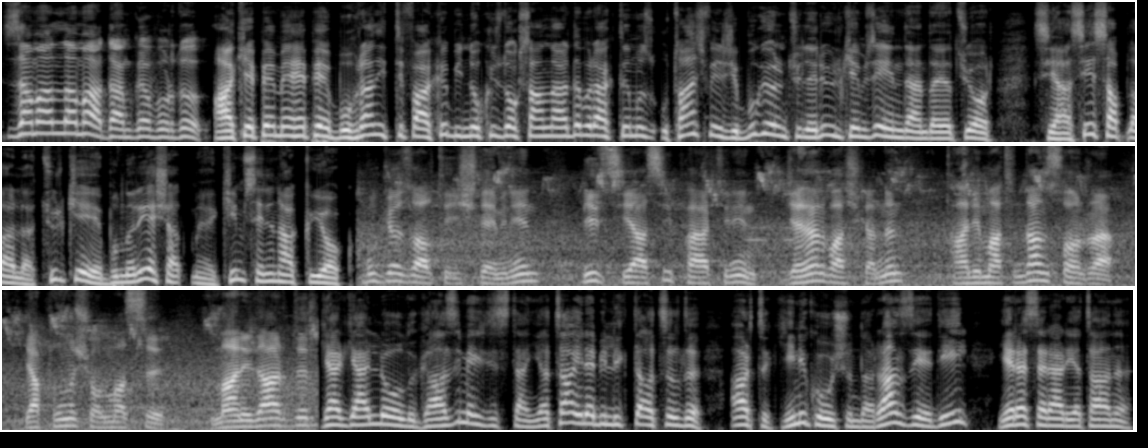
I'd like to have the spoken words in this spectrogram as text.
zamanlama damga vurdu. AKP-MHP Buhran İttifakı 1990'larda bıraktığımız utanç verici bu görüntüleri ülkemize yeniden dayatıyor. Siyasi hesaplarla Türkiye'ye bunları yaşatmaya kimsenin hakkı yok. bu gözaltı işleminin bir siyasi partinin genel başkanının talimatından sonra yapılmış olması manidardır. Gergerlioğlu Gazi Meclis'ten yatağıyla birlikte atıldı. Artık yeni koğuşunda ranzaya değil yere serer yatağını.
